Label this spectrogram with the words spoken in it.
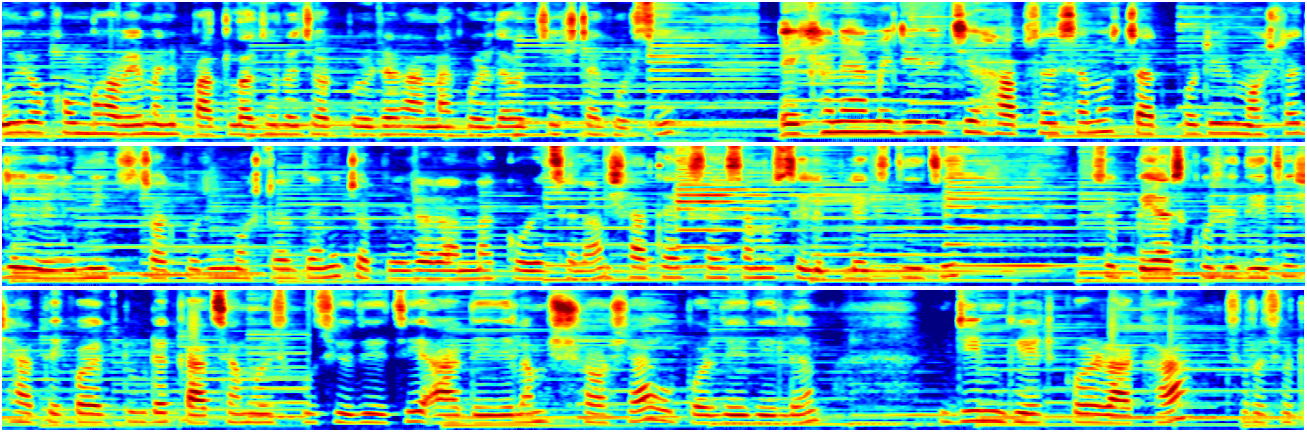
ওই রকমভাবে মানে পাতলা ঝোলে চটপটিটা রান্না করে দেওয়ার চেষ্টা করছি। এখানে আমি দিয়ে দিচ্ছি হাফ সাইজ চামচ চটপটির মশলা, যে রেডিমিক্স চটপটির মশলা দিয়ে আমি চটপটিটা রান্না করেছিলাম। সাথে এক সাইজ চামচ সিলিপ্লেক্স দিয়েছি, কিছু পেঁয়াজ কুচি দিয়েছি, সাথে কয়েক টুকটা কাঁচামরিচ কুচিও দিয়েছি আর দিয়ে দিলাম শশা উপর দিয়ে দিলাম ডিম গ্রেট করে রাখা, ছোট ছোট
